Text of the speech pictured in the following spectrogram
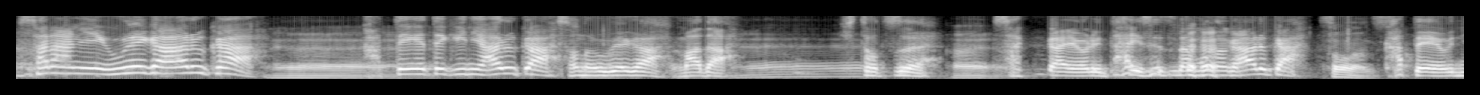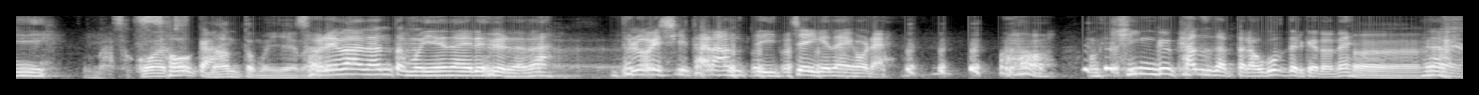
さらに上があるか？えー。家庭的にあるか？その上がまだえー一つはいサッカーより大切なものがあるかそうなんですよ家庭にまあそこは何とも言えない。それは何とも言えないレベルだなはプロ意識足らんって言っちゃいけないこれ。キングカズだったら怒ってるけどね。は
